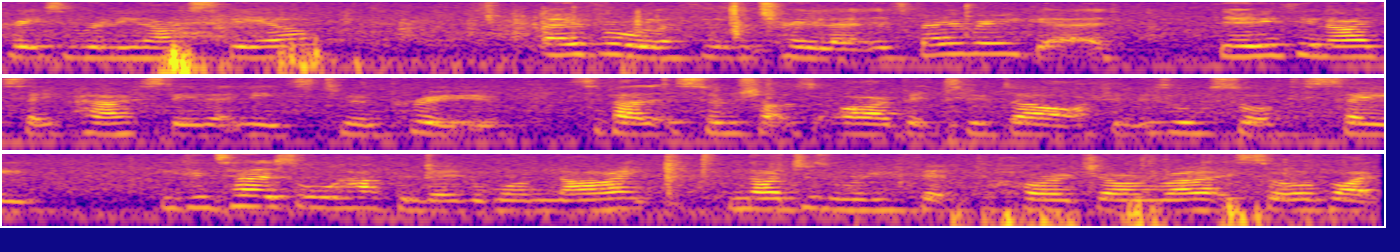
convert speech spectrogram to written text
creates a really nice feel overall I think the trailer is very very good. The only thing I'd say personally that needs to improve is the fact that some shots are a bit too dark and it's all sort of the same. You can tell it's all happened over one night and that doesn't really fit the horror genre. It's sort of like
